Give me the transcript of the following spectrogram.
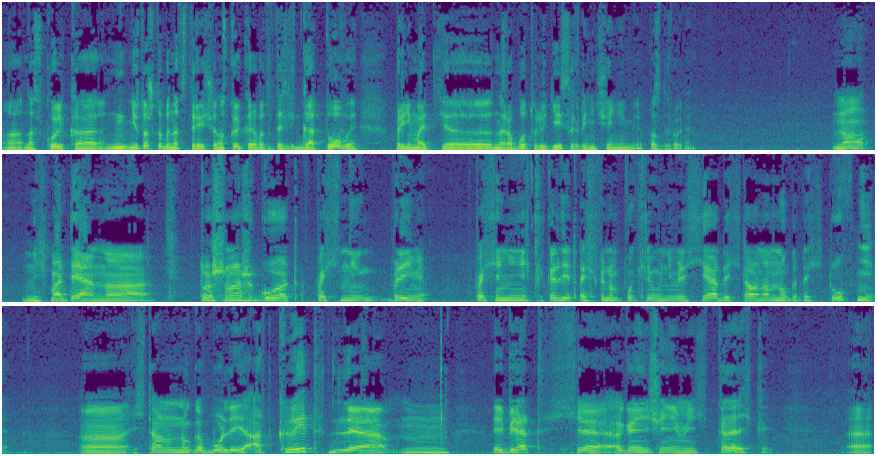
а, насколько, не то чтобы навстречу, а насколько работодатели готовы принимать на работу людей с ограничениями по здоровью? Ну, несмотря на то, что наш город в последнее время последние несколько лет, особенно после универсиады, стал намного доступнее, э, стал намного более открыт для э, ребят с ограничениями с коляской. Э,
